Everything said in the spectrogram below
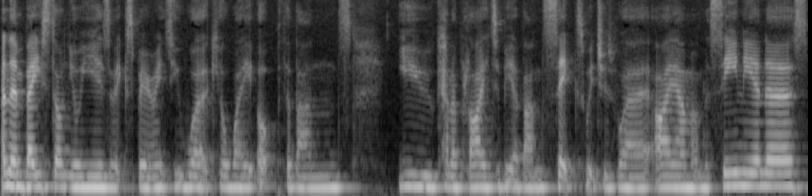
and then based on your years of experience, you work your way up the bands. You can apply to be a band six, which is where I am. I'm a senior nurse.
